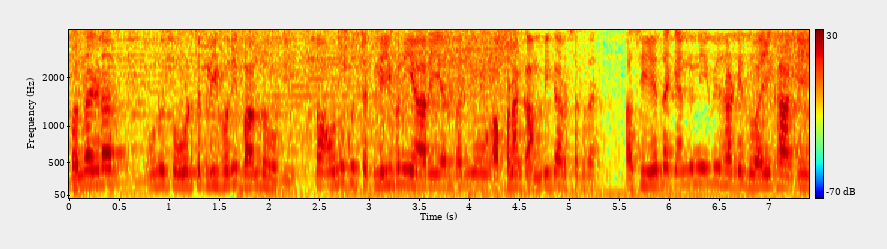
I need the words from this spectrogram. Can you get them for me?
ਬੰਦਾ ਜਿਹੜਾ ਉਹਨੂੰ ਤੋੜ ਤਕਲੀਫ ਉਹਦੀ ਬੰਦ ਹੋ ਗਈ ਤਾਂ ਉਹਨੂੰ ਕੋਈ ਤਕਲੀਫ ਨਹੀਂ ਆ ਰਹੀ ਯਾਰ ਭਾਜੀ ਉਹ ਆਪਣਾ ਕੰਮ ਵੀ ਕਰ ਸਕਦਾ। ਅਸੀਂ ਇਹ ਤਾਂ ਕਹਿੰਦੇ ਨਹੀਂ ਵੀ ਸਾਡੀ ਦਵਾਈ ਖਾ ਕੇ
